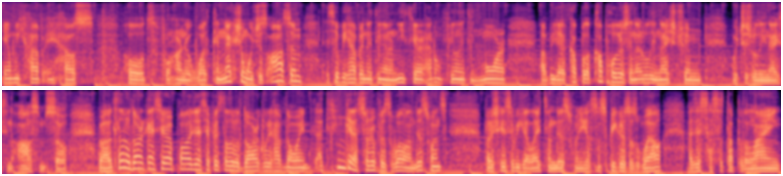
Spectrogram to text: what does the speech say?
And we have a household 400 watt connection which is awesome. Let's see if we have anything underneath here. I don't feel anything more. Uh, we got a couple of cup holders and a really nice trim which is really nice and awesome. So well it's a little dark guys here. I apologize if it's a little dark. We have no I think you can get a sunroof as well on this ones, but as you can see, we got lights on this one. You got some speakers as well. I just has the top of the line,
